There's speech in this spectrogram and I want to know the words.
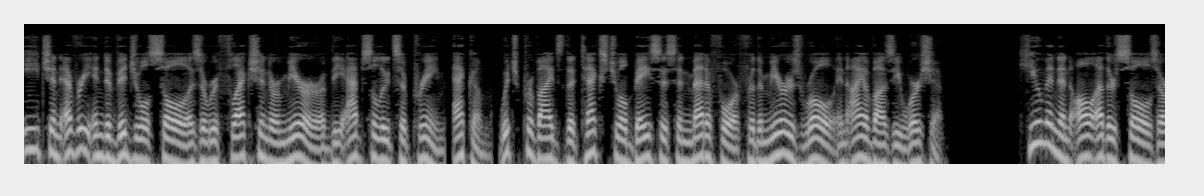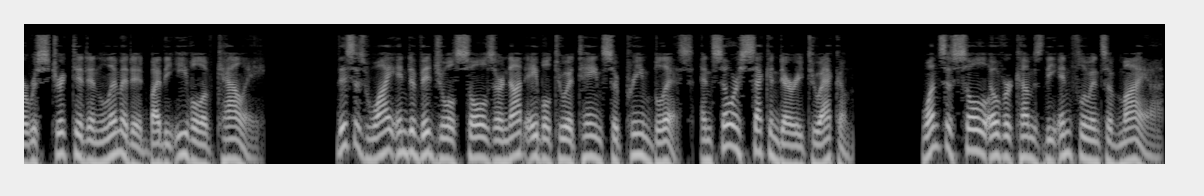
Each and every individual soul is a reflection or mirror of the Absolute Supreme, Ekam, which provides the textual basis and metaphor for the mirror's role in Ayavasi worship. Human and all other souls are restricted and limited by the evil of Kali. This is why individual souls are not able to attain supreme bliss, and so are secondary to Ekam. Once a soul overcomes the influence of Maya,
